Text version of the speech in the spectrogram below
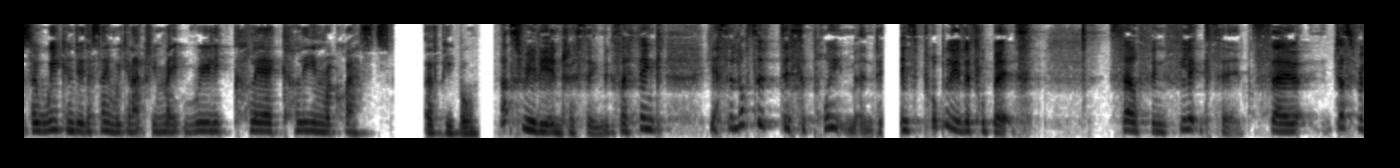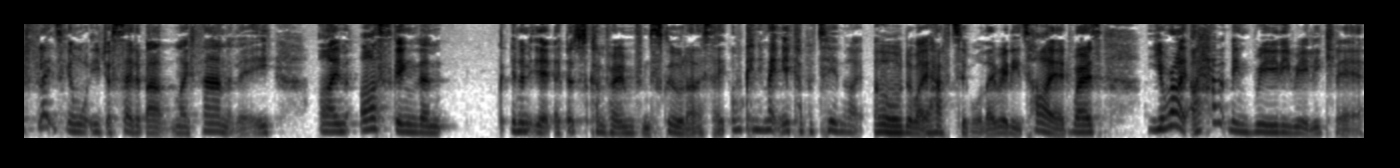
So we can do the same. We can actually make really clear, clean requests of people. That's really interesting because I think, yes, a lot of disappointment is probably a little bit self inflicted. So, just reflecting on what you just said about my family, I'm asking them. In the, yeah, they just come home from school and I say, "Oh, can you make me a cup of tea?" And they're like, "Oh, do I have to?" Or they're really tired. Whereas you're right, I haven't been really, really clear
